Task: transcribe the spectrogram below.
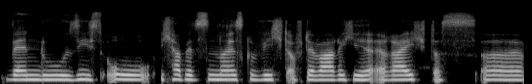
wenn du siehst, oh, ich habe jetzt ein neues Gewicht auf der Ware hier erreicht, das äh,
